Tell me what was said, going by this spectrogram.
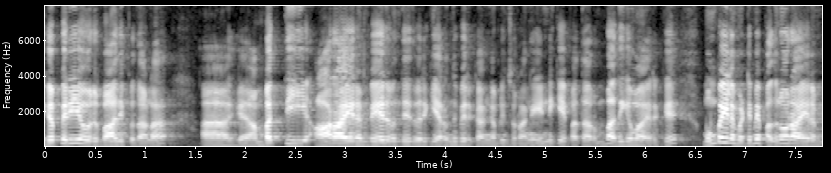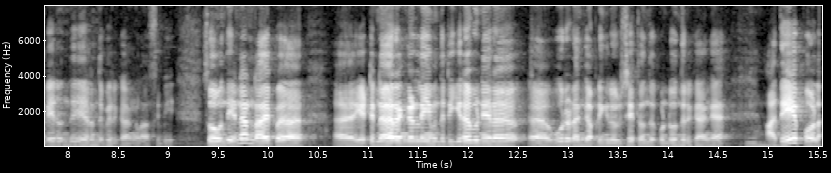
மிகப்பெரிய ஒரு பாதிப்பு தானா? ஐம்பத்தி ஆறாயிரம் பேர் வந்து இது வரைக்கும் இறந்து போயிருக்காங்க அப்படின்னு சொல்றாங்க. எண்ணிக்கை பார்த்தா ரொம்ப அதிகமா இருக்கு. மும்பையில மட்டுமே பதினோராயிரம் பேர் வந்து இறந்து போயிருக்காங்களாம் சிபி ஸோ வந்து என்னன்னா இப்போ எட்டு நேரங்கள்லையும் வந்துட்டு இரவு நேர ஊரடங்கு அப்படிங்கிற ஒரு விஷயத்தை வந்து கொண்டு வந்திருக்காங்க. அதே போல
